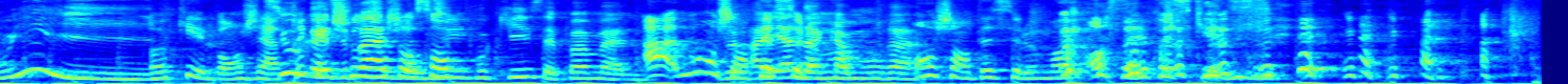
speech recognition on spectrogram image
Oui. Ok, bon, j'ai Si appris quelque chose pas la chanson. Pouki, c'est pas mal. Ah non, on de chantait Aya seulement. Nakamura. On chantait seulement. On savait pas ce qu'elle disait.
